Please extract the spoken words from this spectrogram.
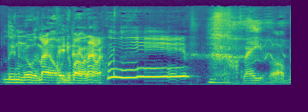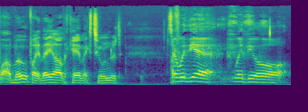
looning over the mountain 100 mile an hour. oh, mate, what, a motorbike they are, the KMX 200. So with your with your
